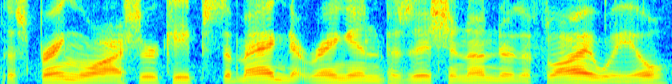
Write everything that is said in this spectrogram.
The spring washer keeps the magnet ring in position under the flywheel.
